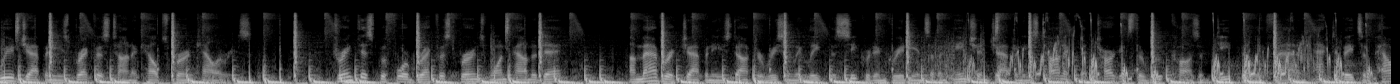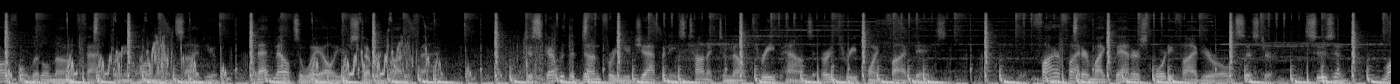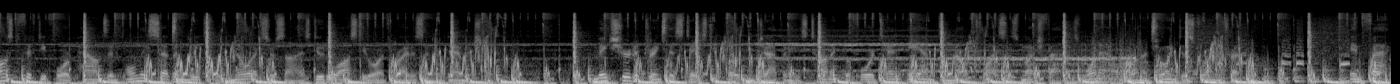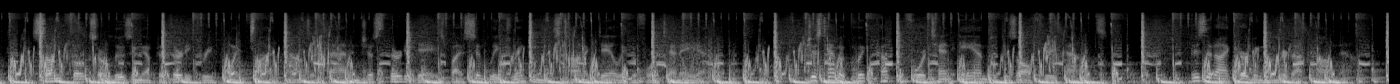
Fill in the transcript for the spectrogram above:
Weird Japanese breakfast tonic helps burn calories. Drink this before breakfast burns 1 pound a day? A maverick Japanese doctor recently leaked the secret ingredients of an ancient Japanese tonic that targets the root cause of deep belly fat and activates a powerful little known fat burning hormone inside you that melts away all your stubborn body fat. Discover the done for you Japanese tonic to melt 3 pounds or 3.5 days. Firefighter Mike Banner's 45 year old sister, Susan, lost 54 pounds in only 7 weeks with no exercise due to osteoarthritis and her damaged Make sure to drink this tasty potent Japanese tonic before 10 a.m. to melt twice as much fat as 1 hour on a joint destroying treadmill. In fact, some folks are losing up to 33.5 pounds of fat in just 30 days by simply drinking this tonic daily before 10 a.m. Just have a quick cup before 10 a.m. to dissolve 3 pounds. Visit iCurbingHunger.com now.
